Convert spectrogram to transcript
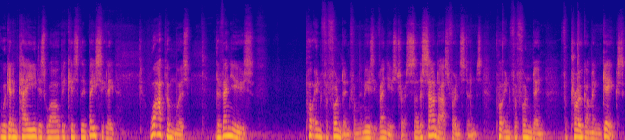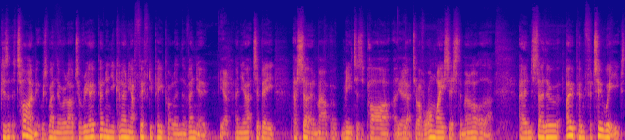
were getting paid as well because they basically, what happened was, the venues put in for funding from the Music Venues Trust. So the Soundhouse, for instance, put in for funding for programming gigs because at the time it was when they were allowed to reopen and you can only have 50 people in the venue Yeah. and you had to be a certain amount of meters apart and you Yeah. had to have a one way system and all of that. And so they were open for two weeks.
